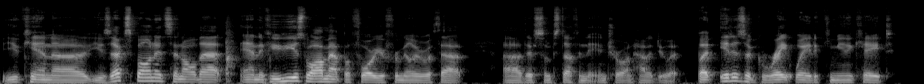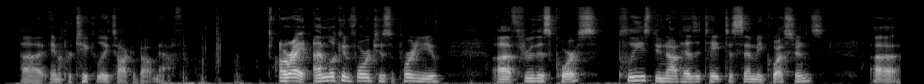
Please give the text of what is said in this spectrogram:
you can uh, use exponents and all that. And if you've used WAMAP before, you're familiar with that. Uh, there's some stuff in the intro on how to do it. But it is a great way to communicate uh, and particularly talk about math. All right, I'm looking forward to supporting you uh, through this course. Please do not hesitate to send me questions uh,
